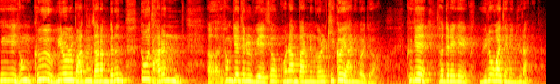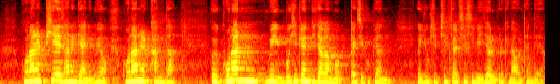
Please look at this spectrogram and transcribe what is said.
형, 그 위로를 받은 사람들은 또 다른 어, 형제들을 위해서 고난받는 걸 기꺼이 하는 거죠. 그게 저들에게 위로가 되는 줄 아니까. 고난을 피해 사는 게 아니고요. 고난을 감당. 그 고난이 뭐 시편 기자가 뭐 119편 그 67절 72절 그렇게 나올 텐데요.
